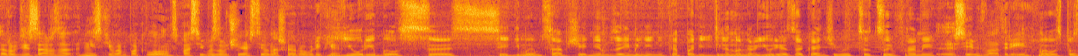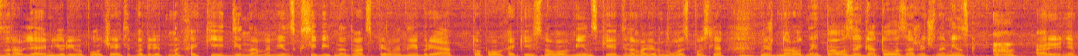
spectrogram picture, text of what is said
Руди Сарза, низкий вам поклон. Спасибо за участие в нашей рубрике. Юрий был с э, седьмым сообщением за именинника. Победитель номер Юрия заканчивается цифрами Э, 723. Мы вас поздравляем, Юрий. Вы получаете два билета на хоккей «Динамо Минск-Сибирь» на 21 ноября. Топовый хоккей снова в Минске. «Динамо» вернулась после международной паузы и готова зажечь на Минск-арене.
